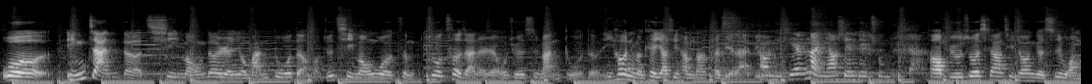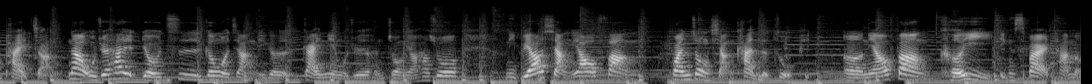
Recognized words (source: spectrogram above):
我影展的启蒙的人有蛮多的哈，就是启蒙我怎么做策展的人，我觉得是蛮多的。以后你们可以邀请他们当特别来宾。好，你先，那你要先列出名单。好，比如说像其中一个是王派长，那我觉得他有一次跟我讲一个概念，我觉得很重要。他说，你不要想要放观众想看的作品。呃，你要放可以 inspire 他们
